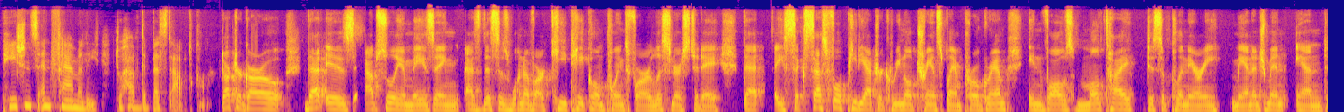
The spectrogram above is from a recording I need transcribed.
patients and family to have the best outcome. Dr. Garo, that is absolutely amazing as this is one of our key take home points for our listeners today that a successful pediatric renal transplant program involves multidisciplinary management and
